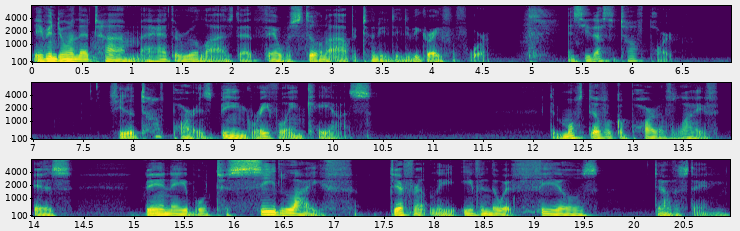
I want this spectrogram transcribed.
Even during that time, I had to realize that there was still an opportunity to be grateful for. And see, that's the tough part. See, the tough part is being grateful in chaos. The most difficult part of life is being able to see life differently, even though it feels devastating.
